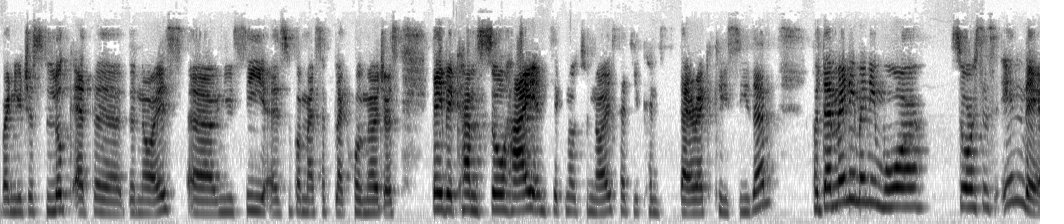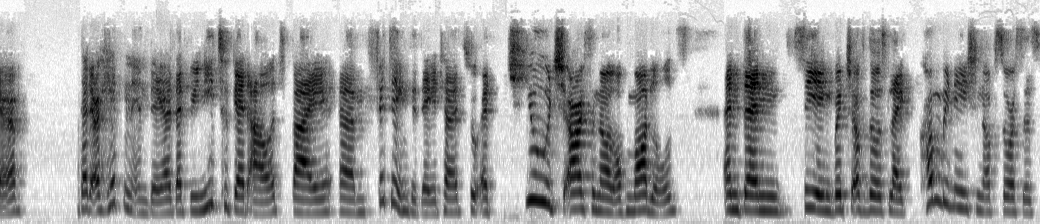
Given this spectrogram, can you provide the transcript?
when you just look at the the noise. Uh, you see a supermassive black hole mergers. They become so high in signal to noise that you can directly see them. But there are many many more sources in there that are hidden in there that we need to get out by um, fitting the data to a huge arsenal of models and then seeing which of those like combination of sources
